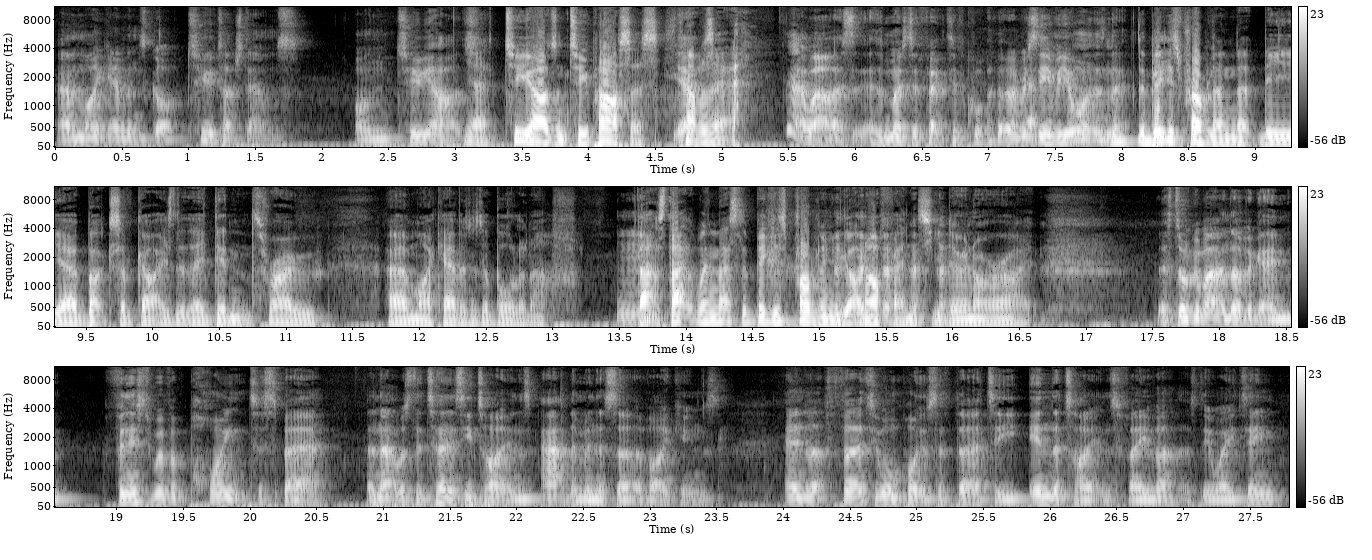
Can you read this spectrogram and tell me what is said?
and Mike Evans got two touchdowns on two yards. Yeah, two yards and two passes. Yeah. That was it. Yeah. Well, that's, that's the most effective receiver you want, isn't it? The biggest problem that the uh, Bucks have got is that they didn't throw uh, Mike Evans the ball enough. Mm. That's that when that's the biggest problem you've got on offense. You're doing all right. Let's talk about another game. Finished with a point to spare, and that was the Tennessee Titans at the Minnesota Vikings. Ended up 31 points to 30 in the Titans' favour as the away team.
